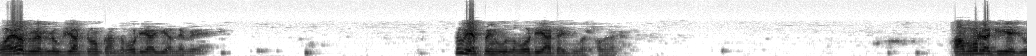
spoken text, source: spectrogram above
ဝါရောဆိုတဲ့လှုပ်ရှားတွန်းကန်သဘောတရားကြီးကလည်းပဲ သူ့ရဲ့ပင်ကိုယ်သဘောတရားတိုင်းသူကဆောင်ရတယ်အာဘောဓကြီးရဲ့ယူ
